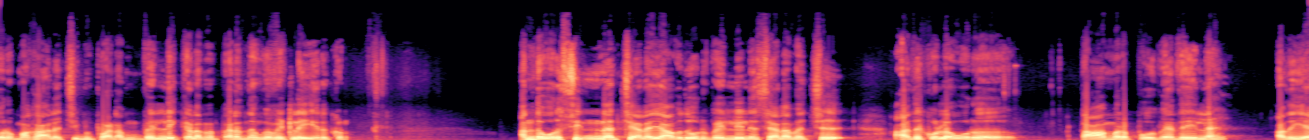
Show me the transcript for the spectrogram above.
ஒரு மகாலட்சுமி படம் வெள்ளிக்கிழமை பிறந்தவங்க வீட்டில் இருக்கணும். அந்த ஒரு சின்ன சிலையாவது ஒரு வெள்ளியில் சிலை வச்சு அதுக்குள்ளே ஒரு தாமரப்பூ விதையில் அதைய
